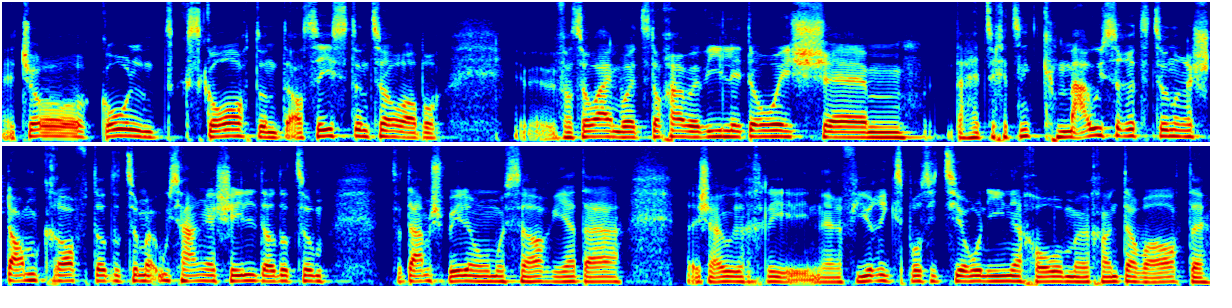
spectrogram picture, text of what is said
Hat schon Goal und gescored und Assist und so, aber äh, von so einem, der jetzt doch auch eine Weile da ist, ähm, der hat sich jetzt nicht gemausert zu einer Stammkraft oder zu einem Aushängeschild oder zum, zu dem Spieler, man muss sagen, ja, der, der ist auch ein bisschen in eine Führungsposition reingekommen, man könnte erwarten,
